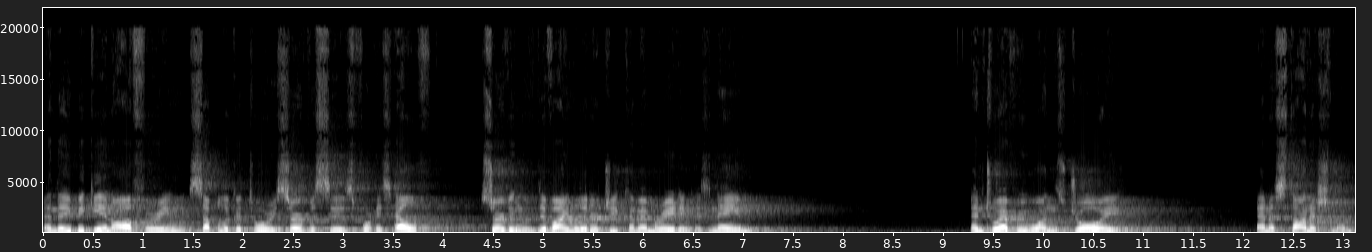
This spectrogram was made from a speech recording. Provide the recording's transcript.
and they begin offering supplicatory services for his health, serving the divine liturgy commemorating his name. And to everyone's joy, and astonishment,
